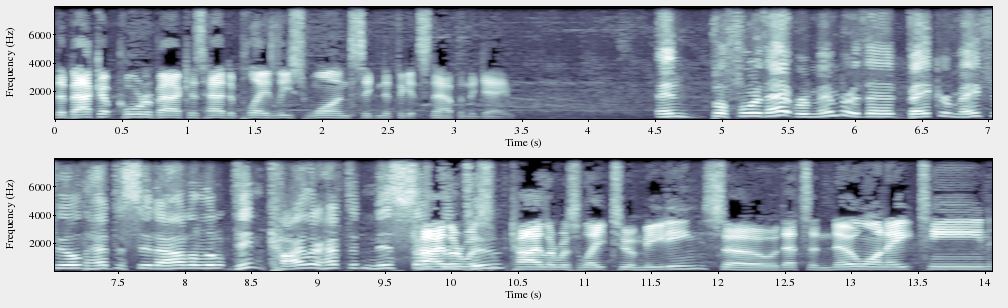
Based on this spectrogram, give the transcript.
the backup quarterback has had to play at least one significant snap in the game. And before that, remember that Baker Mayfield had to sit out a little. Didn't Kyler have to miss something Kyler was too? Kyler was late to a meeting, so that's a no on 18,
